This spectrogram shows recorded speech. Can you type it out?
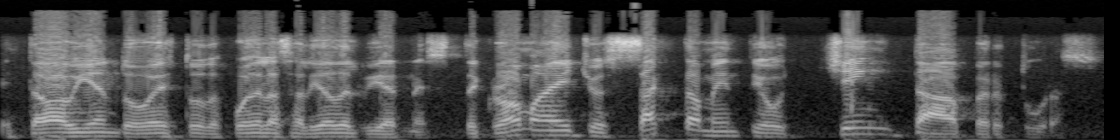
estaba viendo esto después de la salida del viernes. The Grom ha hecho exactamente 80 aperturas.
